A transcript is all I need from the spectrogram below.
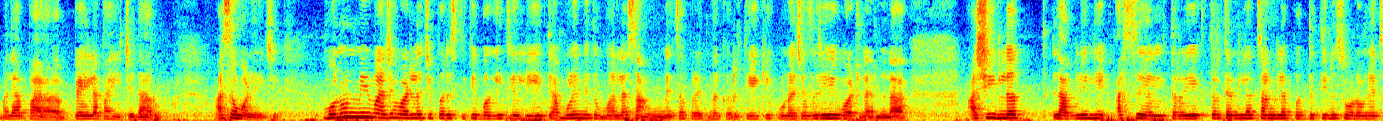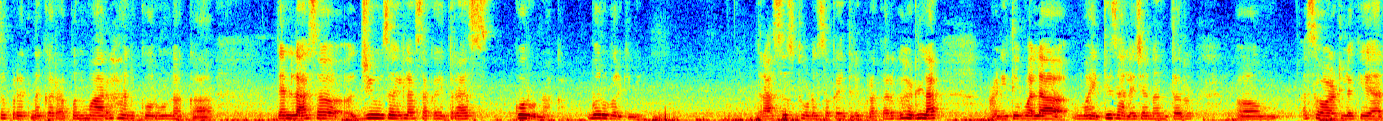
मला पा प्यायला पाहिजे दारू असं म्हणायचे. म्हणून मी माझ्या वडिलाची परिस्थिती बघितलेली आहे. त्यामुळे मी तुम्हाला सांगण्याचा प्रयत्न करते की कुणाच्या जरी वडिलांना अशी लत लागलेली असेल तर एकतर त्यांना चांगल्या पद्धतीने सोडवण्याचा प्रयत्न करा पण मारहाण करू नका. त्यांना असा जीव जाईल असा काही त्रास करू नका. बरोबर की नाही? तर असंच थोडंसं काहीतरी प्रकार घडला आणि ते मला माहिती झाल्याच्यानंतर असं वाटलं की यार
